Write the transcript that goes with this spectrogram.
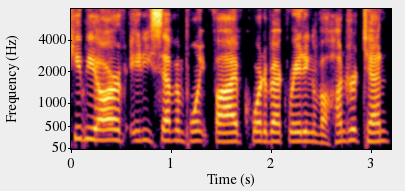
QBR of 87.5, quarterback rating of 110.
